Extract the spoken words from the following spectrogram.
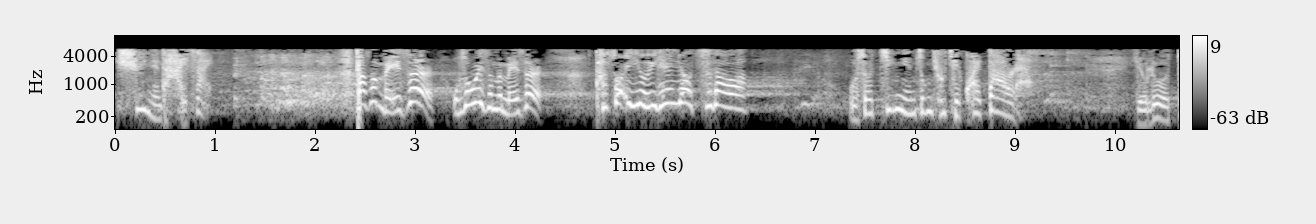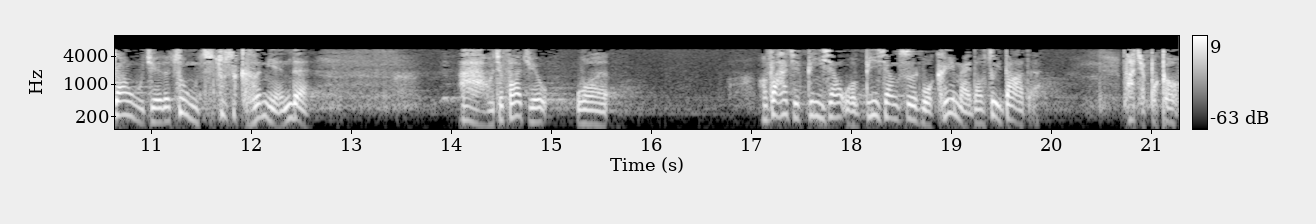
去年的还在。”他说没事儿，我说为什么没事儿？他说有一天要知道啊。我说今年中秋节快到了，有了端午节的粽子都是隔年的。啊，我就发觉我，我发觉冰箱，我冰箱是我可以买到最大的，发觉不够，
